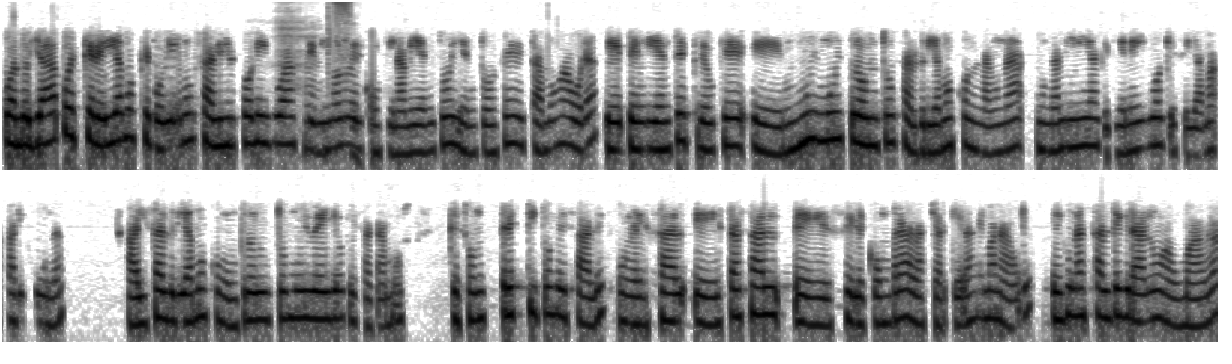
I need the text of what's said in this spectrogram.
Cuando ya pues creíamos que podíamos salir con igual, se vino lo del confinamiento y entonces estamos ahora eh, pendientes, creo que eh, muy muy pronto saldríamos con una, una línea que tiene igual que se llama Aricuna, Ahí saldríamos con un producto muy bello que sacamos que son tres tipos de sales. Con el sal, eh, esta sal eh, se le compra a las charqueras de Manaure. Es una sal de grano ahumada,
